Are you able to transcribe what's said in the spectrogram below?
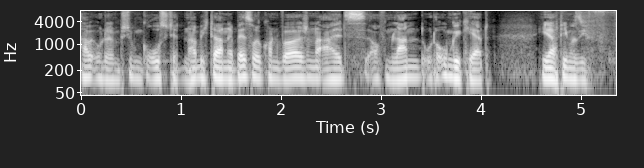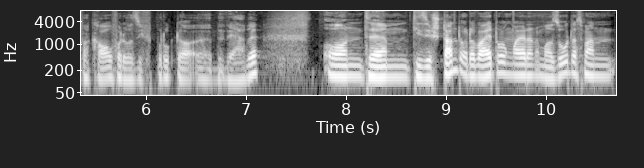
oder in bestimmten Großstädten. Habe ich da eine bessere Conversion als auf dem Land oder umgekehrt? je nachdem, was ich verkaufe oder was ich für Produkte äh, bewerbe. Und ähm, diese Standorterweiterung war ja dann immer so, dass man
